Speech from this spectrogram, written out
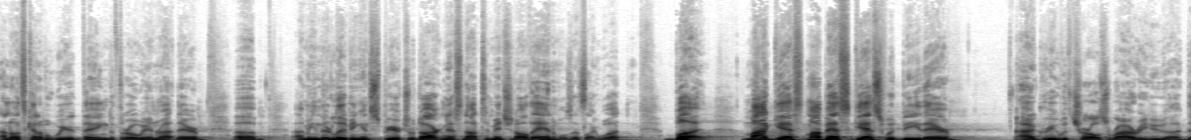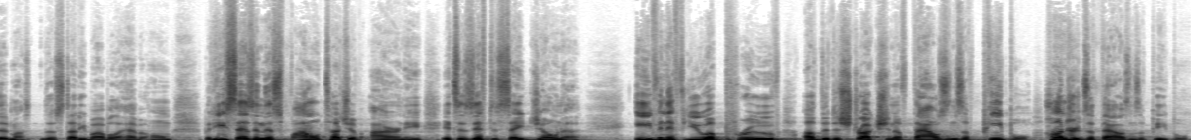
I know it's kind of a weird thing to throw in right there. Uh, I mean, they're living in spiritual darkness, not to mention all the animals. That's like, what? But my guess, my best guess would be there I agree with Charles Ryrie, who uh, did my, the study Bible I have at home. But he says in this final touch of irony, it's as if to say, Jonah, even if you approve of the destruction of thousands of people, hundreds of thousands of people,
